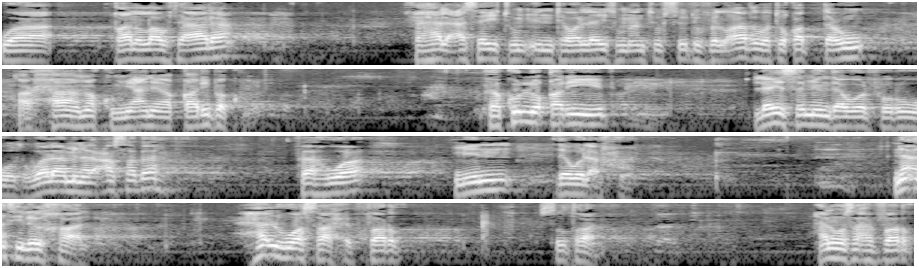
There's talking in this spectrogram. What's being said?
وقال الله تعالى فهل عسيتم إن توليتم أن تفسدوا في الأرض وتقطعوا أرحامكم يعني أقاربكم. فكل قريب ليس من ذوي الفروض ولا من العصبة فهو من ذوي الأرحام. نأتي للخال. هل هو صاحب فرض؟ سلطان. هل هو صاحب فرض؟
